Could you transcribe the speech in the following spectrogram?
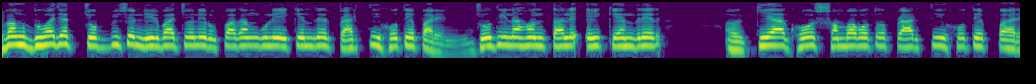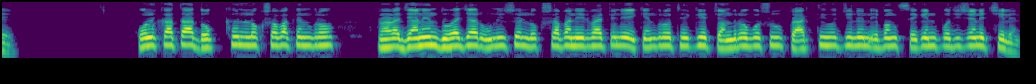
এবং দু হাজার চব্বিশের নির্বাচনের রূপা এই কেন্দ্রের প্রার্থী হতে পারেন। যদি না হন, তাহলে এই কেন্দ্রের কেয়া ঘোষ সম্ভবত প্রার্থী হতে পারে। কলকাতা দক্ষিণ লোকসভা কেন্দ্র, আপনারা জানেন দু হাজার উনিশের লোকসভা নির্বাচনে এই কেন্দ্র থেকে চন্দ্র বসু প্রার্থী হয়েছিলেন এবং সেকেন্ড পজিশনে ছিলেন।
